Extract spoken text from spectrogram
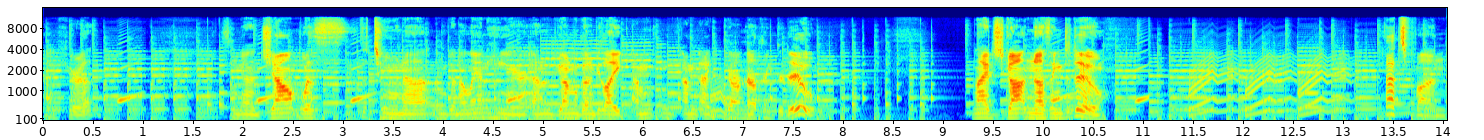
I hear it. So I'm gonna jump with the tuna, I'm gonna land here, and I'm gonna be like, I'm, I'm, I got nothing to do. And I just got nothing to do. That's fun.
